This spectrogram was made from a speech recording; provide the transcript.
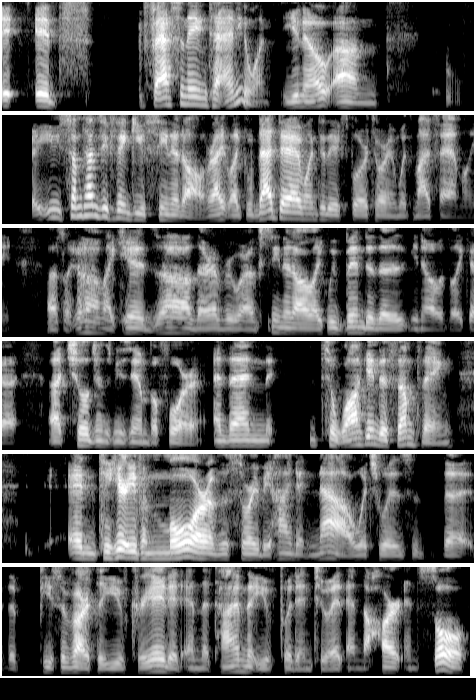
it it's fascinating to anyone. You know, um, you sometimes you think you've seen it all, right? Like that day I went to the exploratorium with my family. I was like, oh, my kids, oh, they're everywhere. I've seen it all. Like we've been to the, you know, like a, a children's museum before, and then to walk into something and to hear even more of the story behind it now, which was the the piece of art that you've created and the time that you've put into it and the heart and soul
